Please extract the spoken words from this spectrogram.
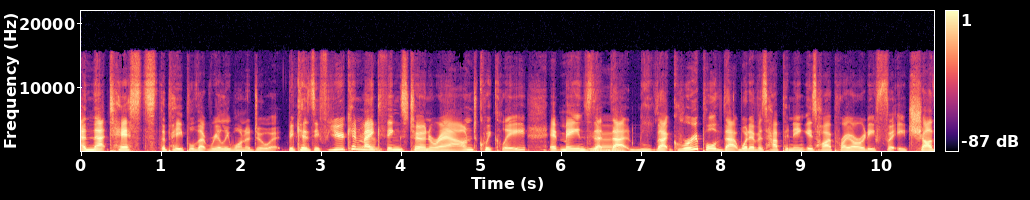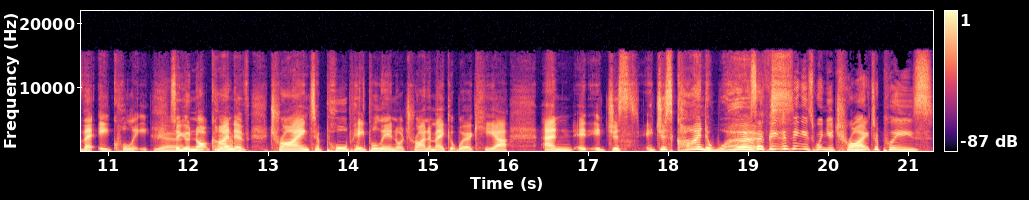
and that tests the people that really want to do it because if you can Yeah. make things turn around quickly it means Yeah. that that that group or that whatever's happening is high priority for each other equally Yeah. so you're not kind Yeah. of trying to pull people in or trying to make it work here and it, it just it just kind of works I think the thing is when you're trying to please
